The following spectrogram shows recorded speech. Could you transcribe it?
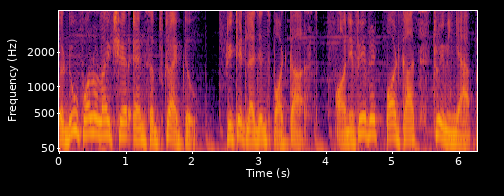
तो do follow like share and subscribe to Cricket Legends podcast on your favorite podcast streaming app.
